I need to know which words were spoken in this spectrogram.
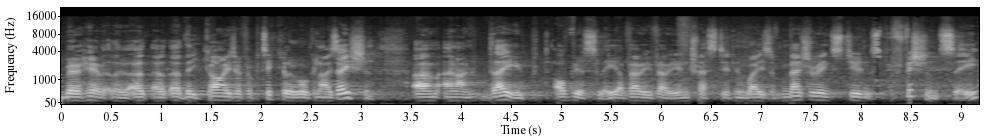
we're here at the, at, at the guide of a particular organisation, um, and I'm, they obviously are very, very interested in ways of measuring students' proficiency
